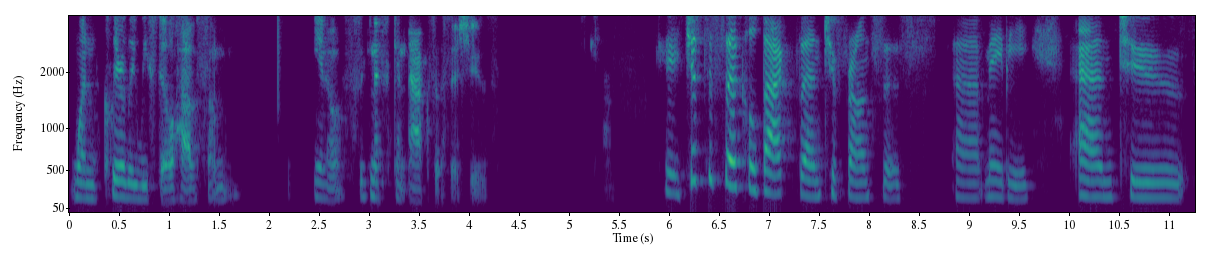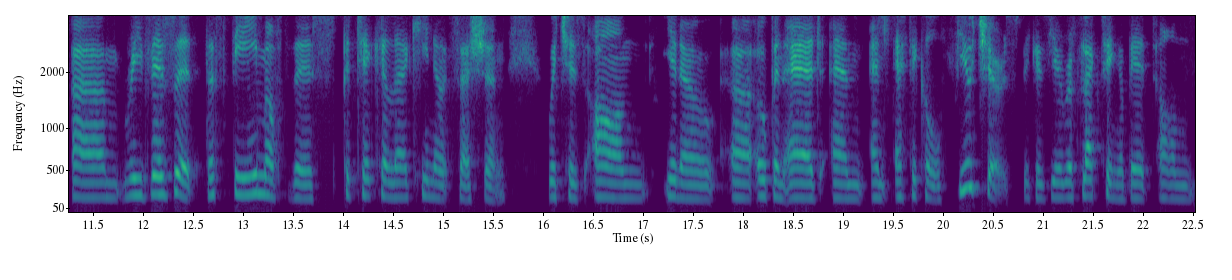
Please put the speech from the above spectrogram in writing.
when clearly we still have some, you know, significant access issues. Okay, just to circle back then to Frances, uh, maybe, and to um, revisit the theme of this particular keynote session, which is on, you know, uh, open ed and, and ethical futures, because you're reflecting a bit on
